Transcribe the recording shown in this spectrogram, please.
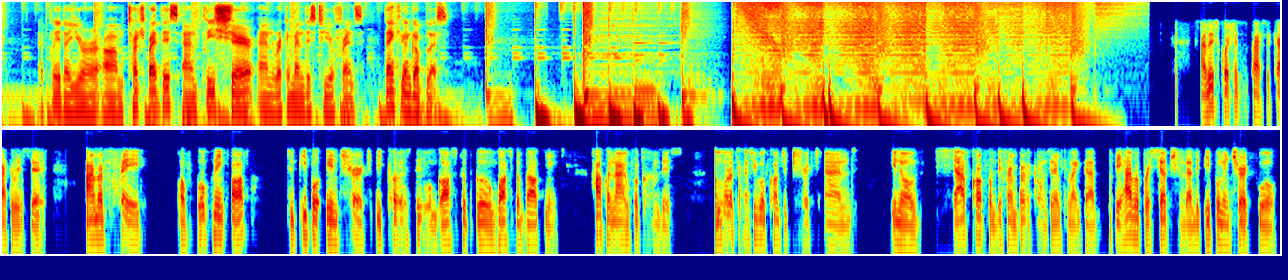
I pray that you're um, touched by this, and please share and recommend this to your friends. Thank you, and God bless. And this question to Pastor Catherine says, I'm afraid of opening up to people in church because they will gossip, go gossip about me. How can I overcome this? A lot of times people come to church and, you know, they have come from different backgrounds and everything like that, but they have a perception that the people in church will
